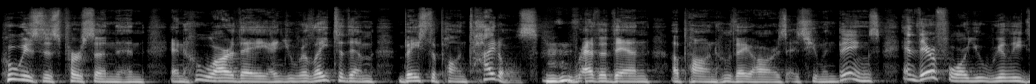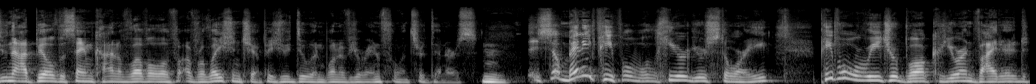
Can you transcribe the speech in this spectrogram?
who is this person and and who are they, and you relate to them based upon titles mm-hmm. rather than upon who they are as, as, human beings, and therefore you really do not build the same kind of level of, of relationship as you do in one of your influencer dinners. Mm. So many people will hear your story story. People will read your book. You're invited.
